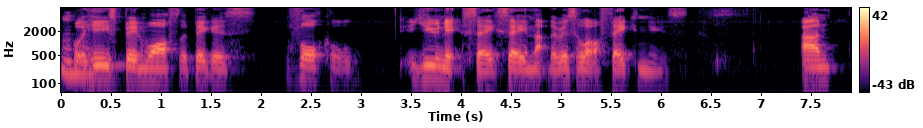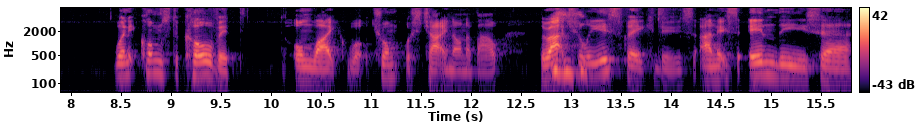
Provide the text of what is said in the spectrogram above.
mm-hmm. but he's been one of the biggest vocal units, say, saying that there is a lot of fake news. And when it comes to COVID, unlike what Trump was chatting on about, there actually is fake news, and it's in these uh,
